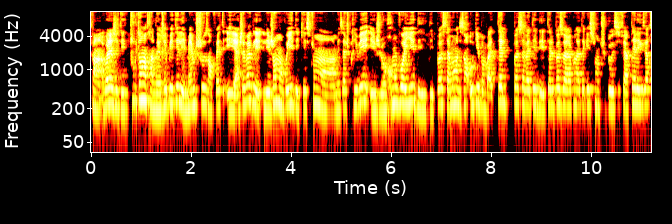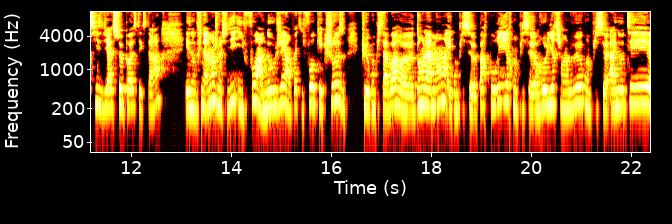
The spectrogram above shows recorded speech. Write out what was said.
Enfin, voilà, j'étais tout le temps en train de répéter les mêmes choses, en fait. Et à chaque fois que les, gens m'envoyaient des questions en message privé et je renvoyais des, des posts à moi en disant, OK, bon, bah, tel post, ça va t'aider, tel post va répondre à ta question, tu peux aussi faire tel exercice via ce post, etc. Et donc, finalement, je me suis dit, il faut un objet, en fait, il faut quelque chose que qu'on puisse avoir euh, dans la main et qu'on puisse euh, parcourir, qu'on puisse euh, relire si on le veut, qu'on puisse annoter,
